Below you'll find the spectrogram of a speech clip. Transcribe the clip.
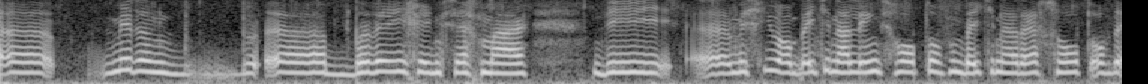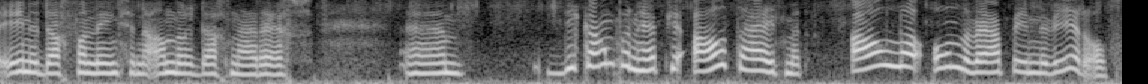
uh, middenbeweging, uh, zeg maar, die uh, misschien wel een beetje naar links hopt of een beetje naar rechts hopt, of de ene dag van links en de andere dag naar rechts. Um, die kampen heb je altijd met alle onderwerpen in de wereld.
